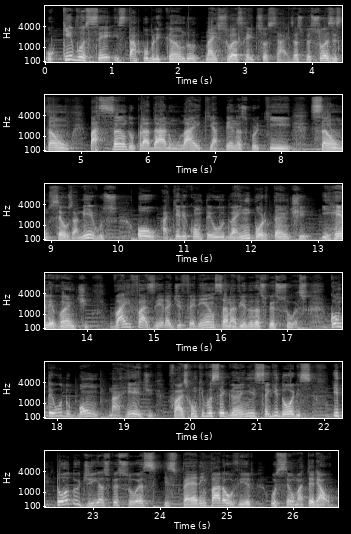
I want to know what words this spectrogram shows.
O que você está publicando nas suas redes sociais? As pessoas estão passando para dar um like apenas porque são seus amigos? Ou aquele conteúdo é importante e relevante? Vai fazer a diferença na vida das pessoas. Conteúdo bom na rede faz com que você ganhe seguidores e todo dia as pessoas esperem para ouvir o seu material.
